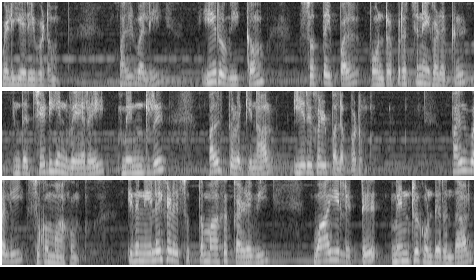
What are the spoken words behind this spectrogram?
வெளியேறிவிடும். பல்வலி ஈருவீக்கம் சொத்தைப்பல் போன்ற பிரச்சனைகளுக்கு இந்த செடியின் வேரை மென்று பல் துளக்கினால் ஈறுகள் பலப்படும். பல்வலி சுகமாகும். இதன் இலைகளை சுத்தமாக கழுவி வாயிலிட்டு மென்று கொண்டிருந்தால்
